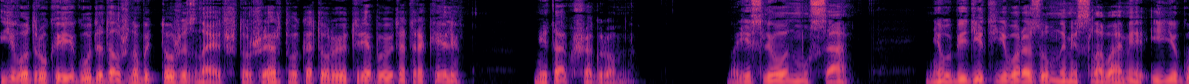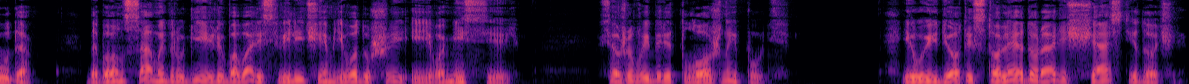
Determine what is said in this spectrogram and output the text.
его друг Иегуда, должно быть, тоже знает, что жертва, которую требуют от Ракели, не так уж огромна. Но если он, Муса, не убедит его разумными словами, и Ягуда — дабы он сам и другие любовались величием его души и его миссией, все же выберет ложный путь и уйдет из Толедо ради счастья дочери.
